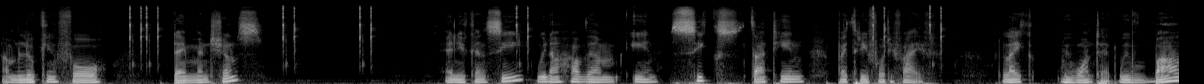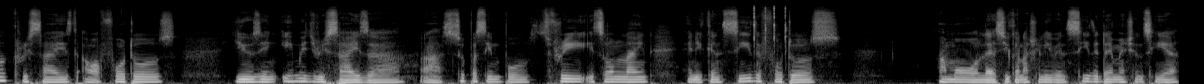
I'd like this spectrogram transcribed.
I'm looking for dimensions. And you can see we now have them in 613 by 345 like we wanted. We've bulk resized our photos using image resizer. Uh, super simple it's free it's online and you can see the photos uh, more or less you can actually even see the dimensions here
